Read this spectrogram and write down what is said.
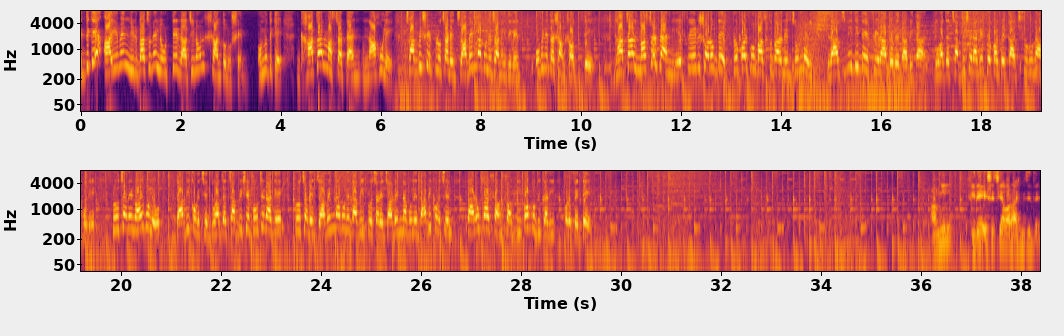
একদিকে আইএমএন নির্বাচনে লড়তে রাজি নন শান্তনু সেন। অন্যদিকে ঘাটাল মাস্টার প্ল্যান না হলে ছাব্বিশের প্রচারে যাবেন না বলে জানিয়ে দিলেন অভিনেতা সাংসদ দেব। ঘাটাল মাস্টার প্ল্যান নিয়ে ফের সরব দেব। প্রকল্প বাস্তবায়নের জন্যই রাজনীতিতে ফেরা বলে দাবি তার। দু হাজার আগে প্রকল্পের কাজ শুরু না হলে প্রচারে নয় বলেও দাবি করেছেন। দু হাজার ছাব্বিশে ভোটের আগে প্রচারে যাবেন না বলে দাবি, প্রচারে যাবেন না বলে দাবি করেছেন তারকা সাংসদ দীপক অধিকারী ওরফে দেব। আমি ফিরে এসেছি আবার রাজনীতিতে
